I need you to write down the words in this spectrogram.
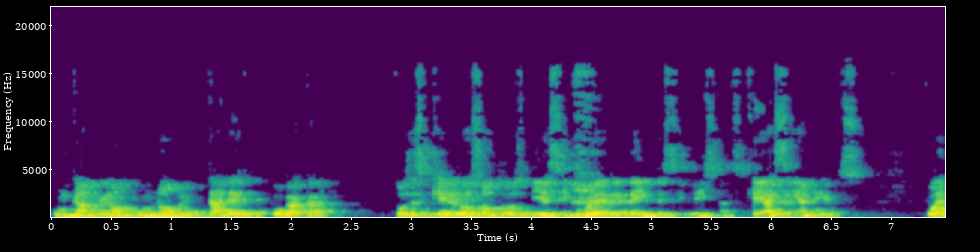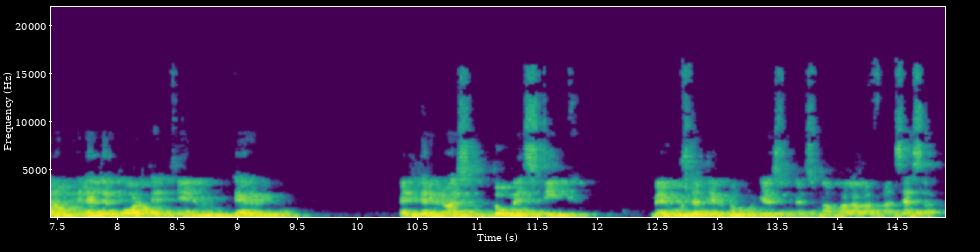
un campeón, un nombre, Taleb Pogacar. Entonces, ¿qué los otros 19, 20 ciclistas? ¿Qué hacían ellos? Bueno, en el deporte tienen un término. El término es domestique. Me gusta el término porque es, es una palabra francesa.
